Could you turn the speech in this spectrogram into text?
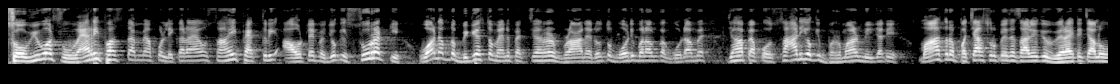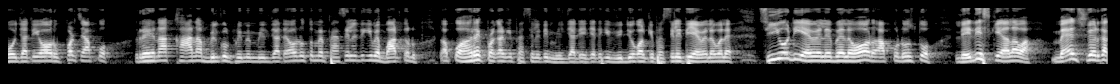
So viewers very first time मैं आपको लेकर आया हूँ शाही फैक्ट्री आउटलेट में, जो कि सूरत की one of the biggest manufacturer brand है। दोस्तों, बहुत ही बड़ा उनका गोदाम है, जहाँ पे आपको साड़ियों की भरमार मिल जाती है। मात्र पचास रुपये से साड़ियों की वैरायटी चालू हो जाती है और ऊपर से आपको रहना, खाना बिल्कुल फ्री में मिल जाता है। और दोस्तों, मैं फैसिलिटी की मैं बात करूँ तो आपको हर एक प्रकार की फैसिलिटी मिल जाती है। जैसे कि वीडियो कॉल की फैसिलिटी अवेलेबल है सीओडी अवेलेबल है। और आपको दोस्तों लेडीज़ के अलावा मेंस वेयर का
